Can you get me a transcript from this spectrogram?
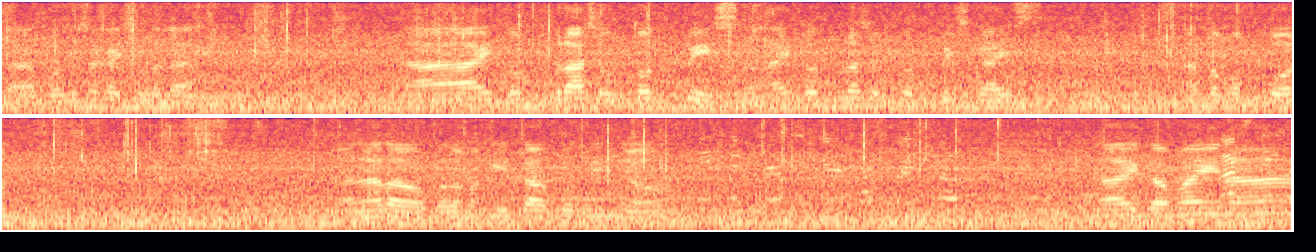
Tapos sa kay suladan. Ay toothbrush o toothpaste. Ay toothbrush o toothpaste guys. Ato mukbon. Ano raw para makita po ninyo. Ay kamay na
